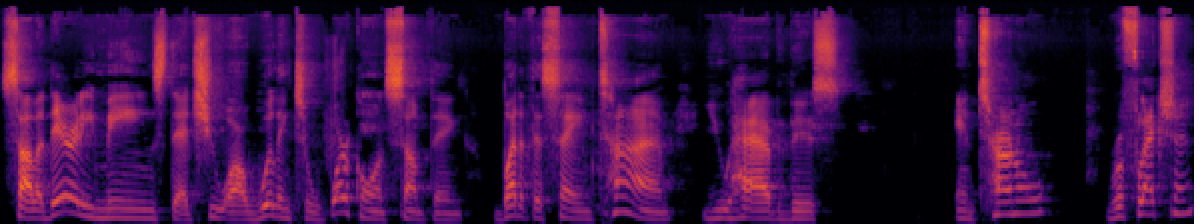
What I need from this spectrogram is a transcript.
solidarity means that you are willing to work on something, but at the same time, you have this internal reflection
